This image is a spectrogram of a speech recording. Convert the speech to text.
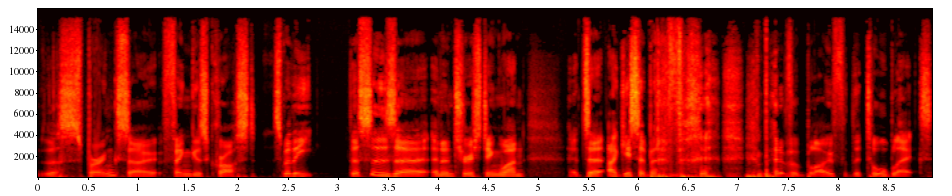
this spring. So fingers crossed. Smithy, this is a, an interesting one. It's a, I guess a bit of a bit of a blow for the Tall Blacks.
